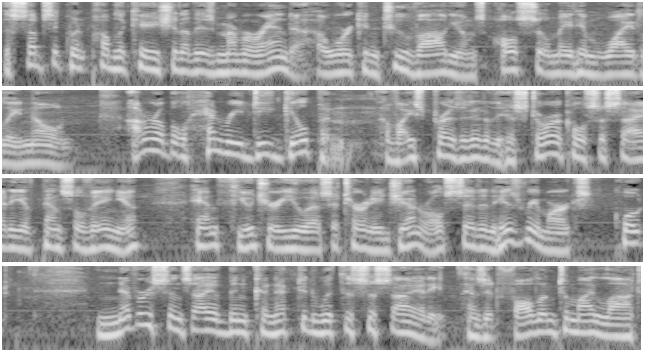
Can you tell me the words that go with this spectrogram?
The subsequent publication of his Memoranda, a work in two volumes, also made him widely known. Honorable Henry D. Gilpin, a vice president of the Historical Society of Pennsylvania and future U.S. Attorney General, said in his remarks, quote, Never since I have been connected with the Society has it fallen to my lot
